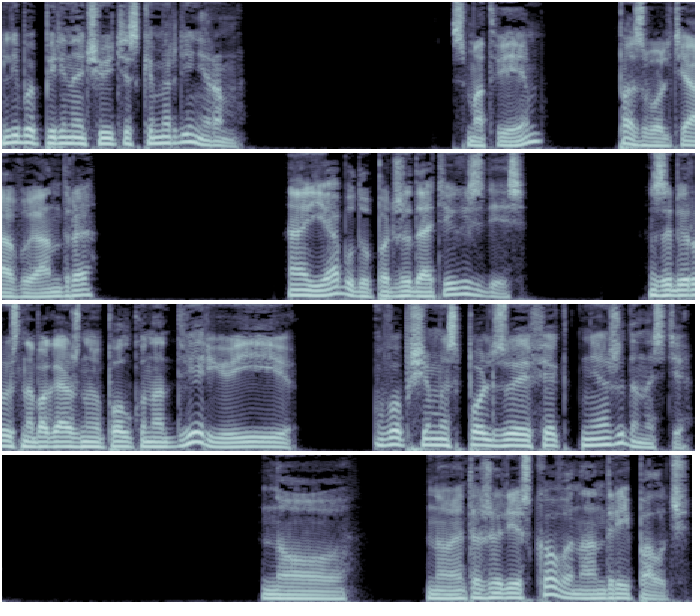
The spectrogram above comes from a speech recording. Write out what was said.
либо переночуете с камердинером. С Матвеем? Позвольте, а вы, Андре? А я буду поджидать их здесь. Заберусь на багажную полку над дверью и... В общем, использую эффект неожиданности. Но... но это же рискованно, Андрей Павлович.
